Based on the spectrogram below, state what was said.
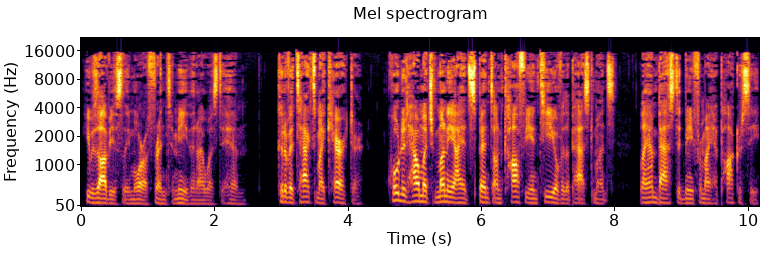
he was obviously more a friend to me than I was to him, could have attacked my character, quoted how much money I had spent on coffee and tea over the past months, lambasted me for my hypocrisy,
